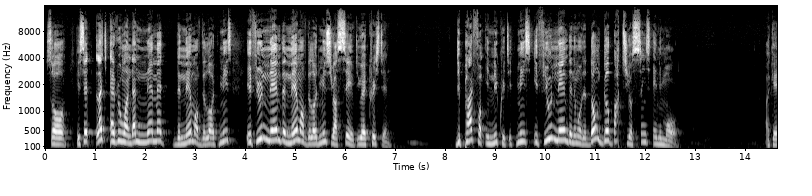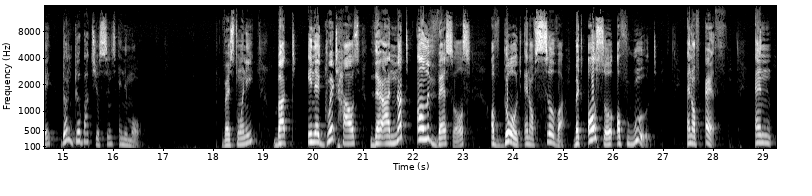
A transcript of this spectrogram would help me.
So he said, Let everyone that name the name of the Lord means if you name the name of the Lord, means you are saved, you are a Christian. Depart from iniquity. It means if you name the name of the don't go back to your sins anymore. Okay? Don't go back to your sins anymore. Verse 20. But in a great house there are not only vessels of gold and of silver, but also of wood and of earth. And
